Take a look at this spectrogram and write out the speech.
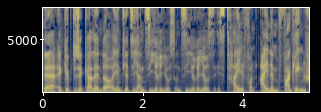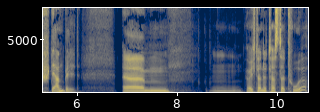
Der ägyptische Kalender orientiert sich an Sirius und Sirius ist Teil von einem fucking Sternbild. Ähm, Höre ich da eine Tastatur?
